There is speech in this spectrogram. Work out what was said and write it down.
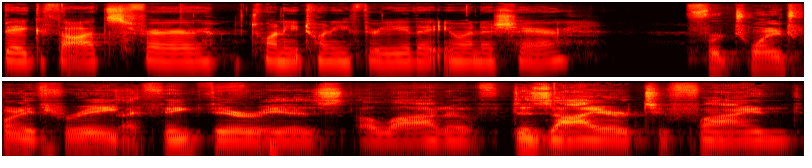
big thoughts for 2023 that you want to share? For 2023, I think there is a lot of desire to find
